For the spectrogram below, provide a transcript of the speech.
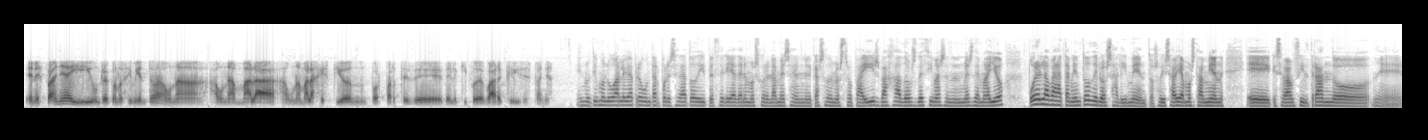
en España y un reconocimiento a una, a una mala, a una mala gestión por parte del equipo de Barclays España. En último lugar, le voy a preguntar por ese dato de IPC que ya tenemos sobre la mesa en el caso de nuestro país. Baja dos décimas en el mes de mayo por el abaratamiento de los alimentos. Hoy sabíamos también eh, que se van filtrando eh,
